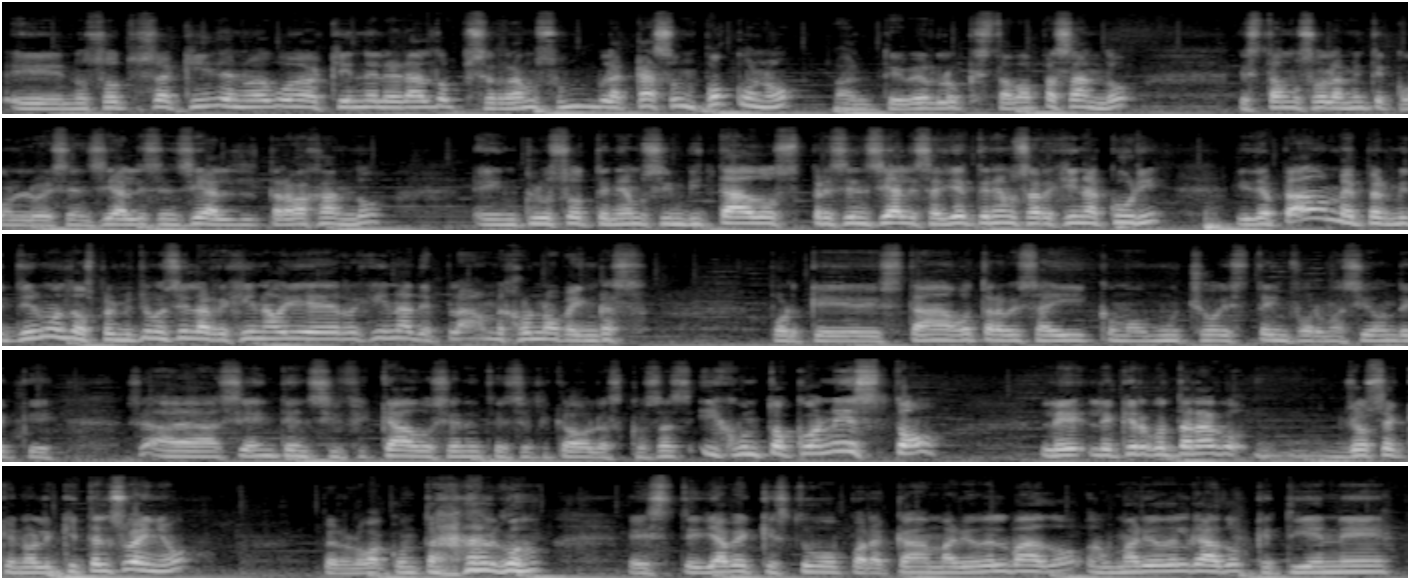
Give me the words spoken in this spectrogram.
Eh, nosotros aquí, de nuevo, aquí en el Heraldo, pues cerramos un- la casa un poco, ¿no? Ante ver lo que estaba pasando. Estamos solamente con lo esencial, esencial trabajando. E incluso teníamos invitados presenciales. Ayer teníamos a Regina Curi y de plano me permitimos, nos permitimos decirle a Regina, oye Regina, de plano mejor no vengas porque está otra vez ahí como mucho esta información de que se ha, intensificado, se han intensificado las cosas. Y junto con esto, le, le quiero contar algo. Yo sé que no le quita el sueño, pero lo va a contar algo. Este, ya ve que estuvo por acá Mario Delgado, Mario Delgado, que tiene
